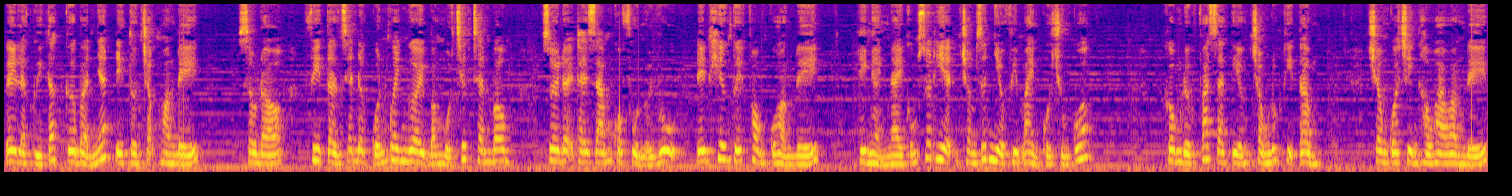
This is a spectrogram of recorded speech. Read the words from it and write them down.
Đây là quy tắc cơ bản nhất để tôn trọng hoàng đế. Sau đó, phi tần sẽ được quấn quanh người bằng một chiếc chăn bông, rồi đợi thái giám của phủ nội vụ đến khiêng tới phòng của hoàng đế. Hình ảnh này cũng xuất hiện trong rất nhiều phim ảnh của Trung Quốc. Không được phát ra tiếng trong lúc thị tầm Trong quá trình hầu hạ hoàng đế,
